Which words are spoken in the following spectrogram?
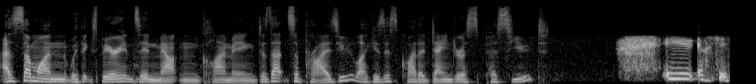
As someone with experience in mountain climbing, does that surprise you? Like, is this quite a dangerous pursuit? It, it,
